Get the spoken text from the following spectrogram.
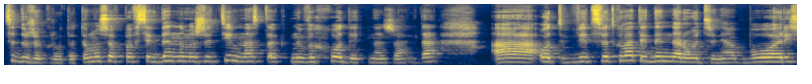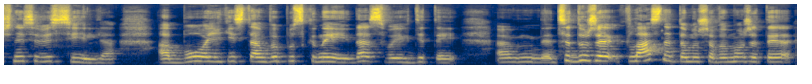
Це дуже круто, тому що в повсякденному житті в нас так не виходить, на жаль. Да? А от відсвяткувати день народження, або річницю весілля, або якийсь там випускний да, своїх дітей. Ем, Це дуже класно, тому що ви можете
